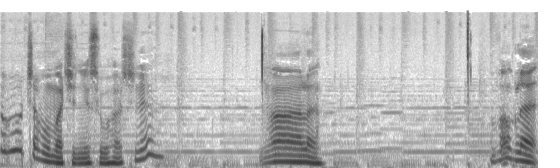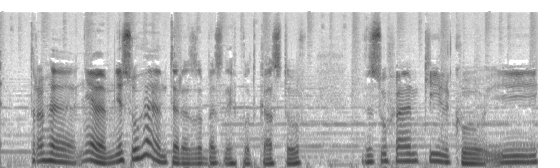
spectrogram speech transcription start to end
No bo czemu macie nie słuchać, nie? Ale... W ogóle trochę, nie wiem, nie słuchałem teraz obecnych podcastów wysłuchałem kilku i...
